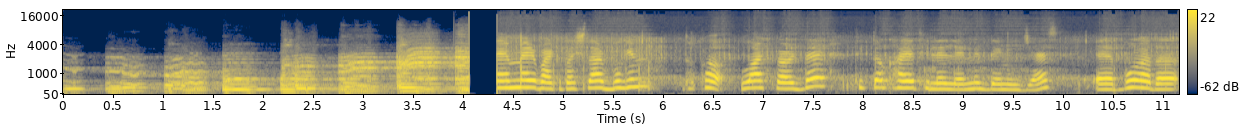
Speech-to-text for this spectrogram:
E, Merhaba arkadaşlar. Bugün Toka Life World'de TikTok hayat hilelerini deneyeceğiz. E, bu arada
